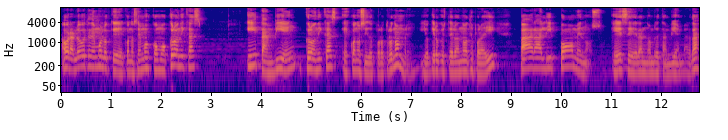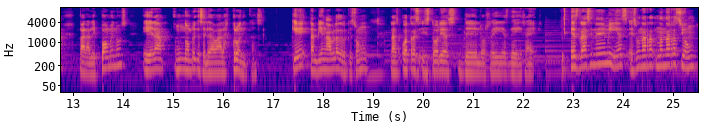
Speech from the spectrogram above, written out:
Ahora, luego tenemos lo que conocemos como crónicas y también crónicas es conocido por otro nombre. Yo quiero que usted lo anote por ahí, Paralipómenos. Ese era el nombre también, ¿verdad? Paralipómenos era un nombre que se le daba a las crónicas, que también habla de lo que son las otras historias de los reyes de Israel. Esdras y Nehemías es una, narración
